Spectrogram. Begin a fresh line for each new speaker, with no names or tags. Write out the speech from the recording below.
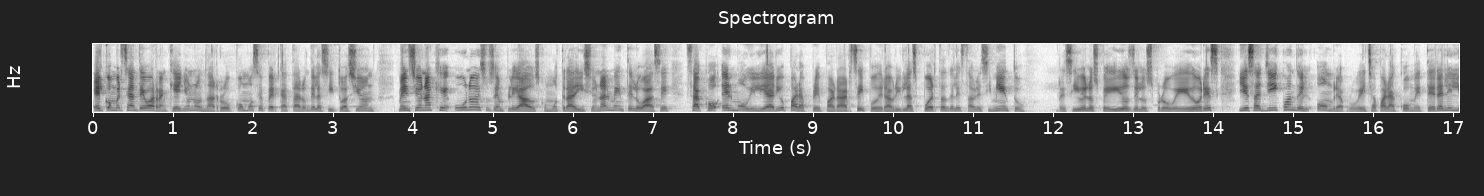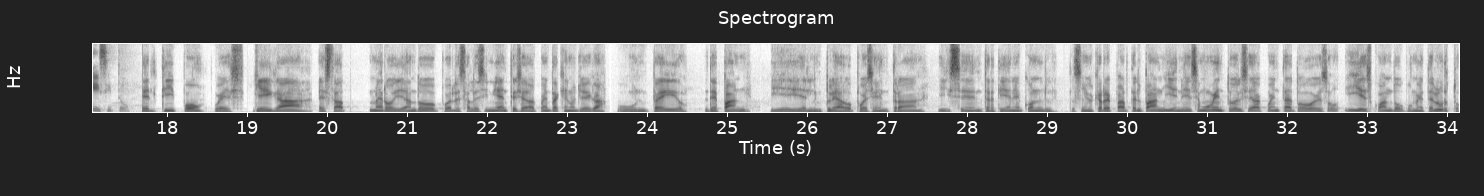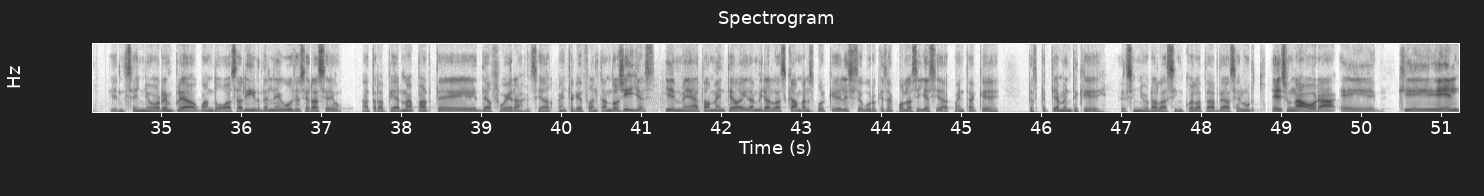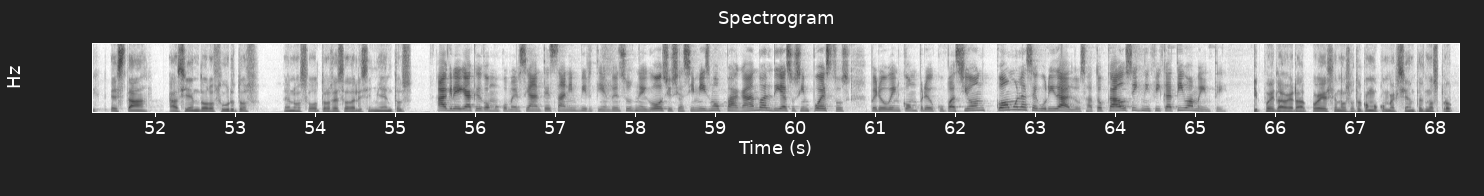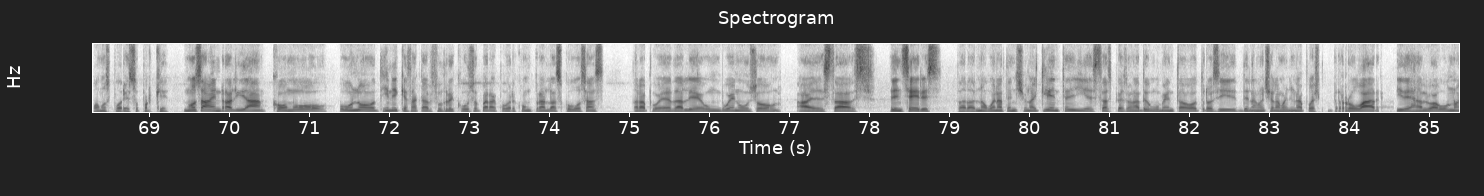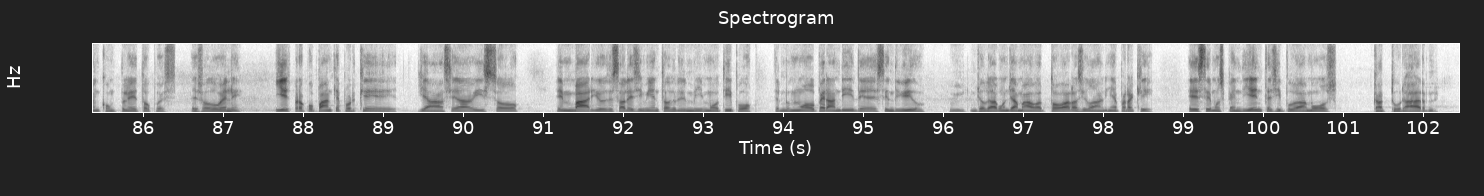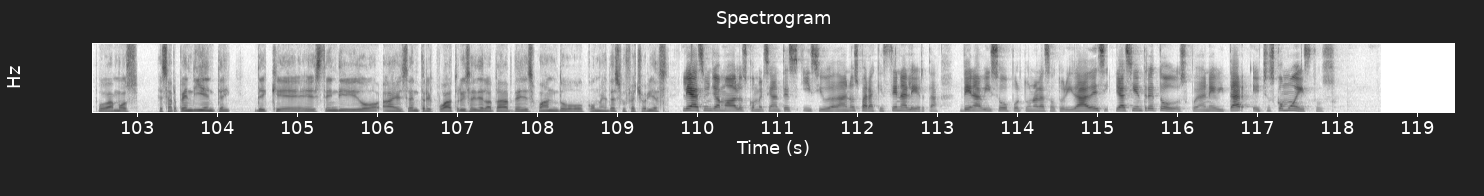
El comerciante barranqueño nos narró cómo se percataron de la situación. Menciona que uno de sus empleados, como tradicionalmente lo hace, sacó el mobiliario para prepararse y poder abrir las puertas del establecimiento. Recibe los pedidos de los proveedores y es allí cuando el hombre aprovecha para cometer el ilícito.
El tipo pues llega, está merodeando por el establecimiento y se da cuenta que no llega un pedido de pan y el empleado pues entra y se entretiene con el, señor que reparte el pan y en ese momento él se da cuenta de todo eso y es cuando comete el hurto. El señor empleado cuando va a salir del negocio a hacer aseo, a trapear una parte de, afuera, se da cuenta que faltan dos sillas y inmediatamente va a ir a mirar las cámaras porque él es seguro que sacó las sillas y se da cuenta que respectivamente que el señor a las 5 de la tarde hace el hurto. Es una hora eh, que él está haciendo los hurtos de nosotros establecimientos
Agrega que como comerciantes están invirtiendo en sus negocios y asimismo pagando al día sus impuestos, pero ven con preocupación cómo la seguridad los ha tocado significativamente.
Y pues la verdad, pues nosotros como comerciantes nos preocupamos por eso porque no saben en realidad cómo uno tiene que sacar sus recursos para poder comprar las cosas, para poder darle un buen uso a estas enseres para dar una buena atención al cliente y estas personas de un momento a otro, así de la noche a la mañana, pues robar y dejarlo a uno incompleto, pues eso duele. Y es preocupante porque ya se ha visto en varios establecimientos del mismo tipo, del mismo modo operandi de este individuo. Yo le hago un llamado a toda la ciudadanía para que estemos pendientes y podamos capturar, podamos estar pendiente de que este individuo a esa entre 4 y 6 de la tarde es cuando comete sus fechorías.
Le hace un llamado a los comerciantes y ciudadanos para que estén alerta, den aviso oportuno a las autoridades y así entre todos puedan evitar hechos como estos.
